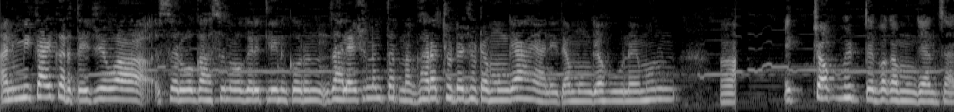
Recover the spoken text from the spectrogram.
आणि मी काय करते जेव्हा सर्व घासून वगैरे क्लीन करून झाल्याच्यानंतर ना घरात छोट्या छोट्या मुंग्या आहे आणि त्या मुंग्या होऊ नये म्हणून एक चॉक भेटते बघा मुंग्यांचा.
